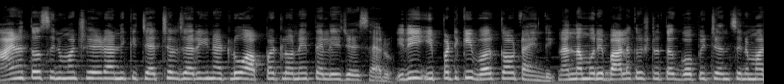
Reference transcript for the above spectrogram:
ఆయనతో సినిమా చేయడానికి చర్చలు జరిగినట్లు అప్పట్లోనే తెలియజేశారు. ఇది ఇప్పటికీ వర్కౌట్ అయింది. నందమూరి బాలకృష్ణతో గోపీచంద్ సినిమా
